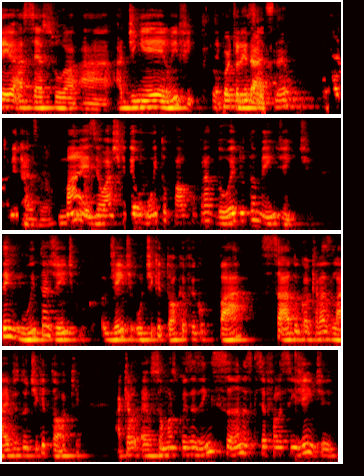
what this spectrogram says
ter acesso a, a- a dinheiro, enfim. Oportunidades, né? Oportunidades. Uhum. Mas eu acho que deu muito palco pra doido também, gente. Tem muita gente. Gente, o TikTok eu fico passado com aquelas lives do TikTok. Aquela, é, são umas coisas insanas que você fala assim, gente,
